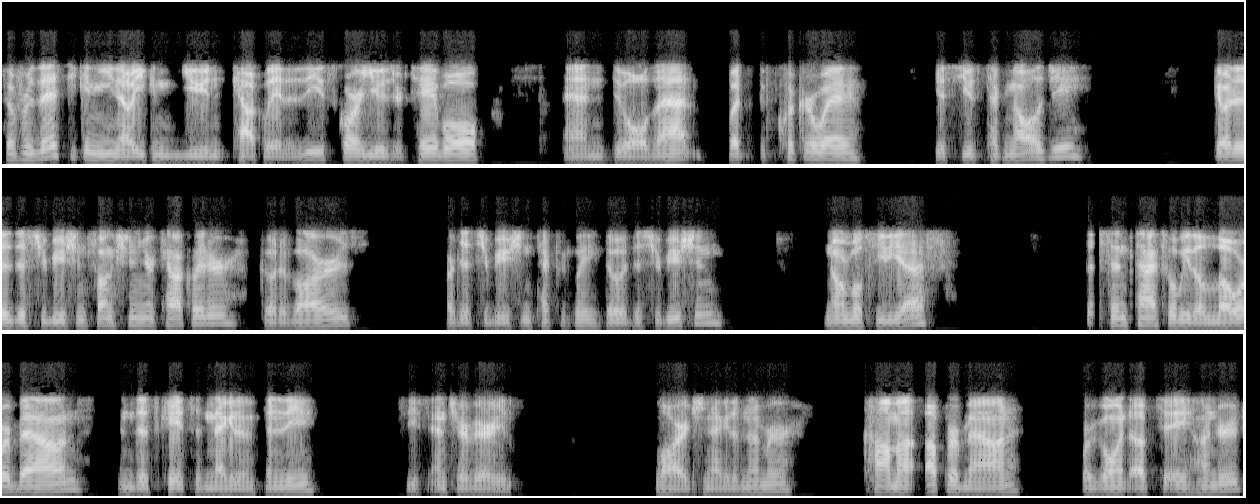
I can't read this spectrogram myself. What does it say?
So for this, you can, you know, you can you calculate a z-score, use your table, and do all that. But the quicker way, just use technology. Go to the distribution function in your calculator. Go to vars, or distribution technically. Go to distribution, normal CDF. The syntax will be the lower bound. In this case, a negative infinity. So you just enter a very large negative number comma, upper bound, we're going up to 800,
